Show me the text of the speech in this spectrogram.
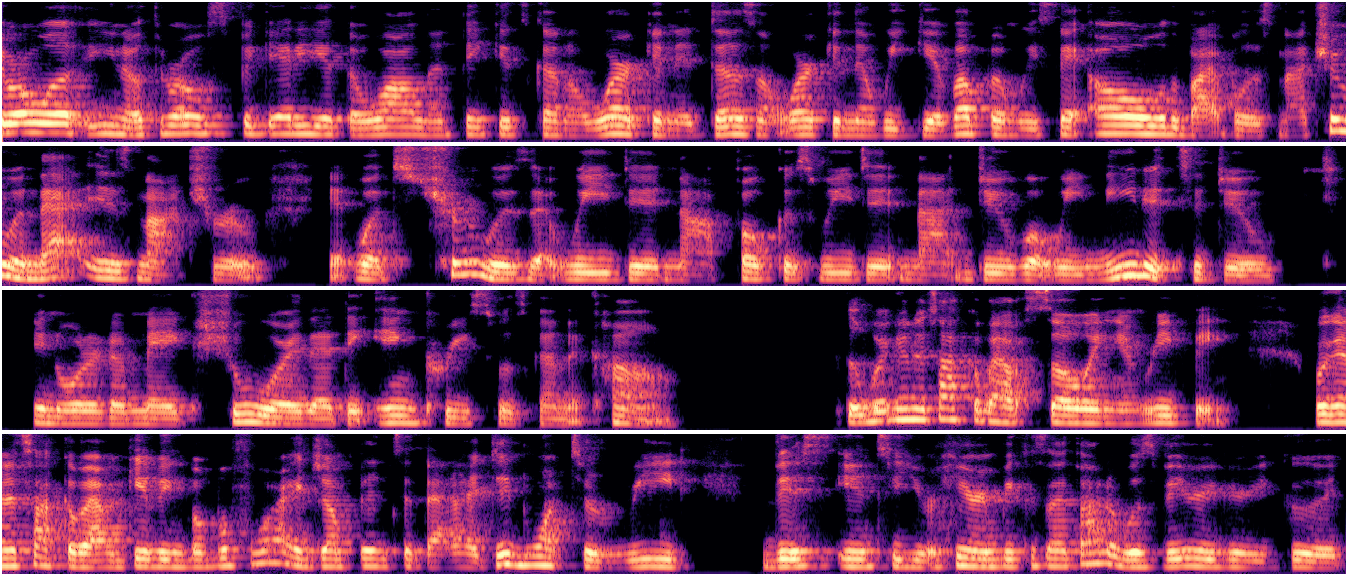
throw a you know throw spaghetti at the wall and think it's going to work and it doesn't work and then we give up and we say oh the bible is not true and that is not true. It, what's true is that we did not focus we did not do what we needed to do in order to make sure that the increase was going to come. So we're going to talk about sowing and reaping. We're going to talk about giving but before i jump into that i did want to read this into your hearing because I thought it was very, very good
